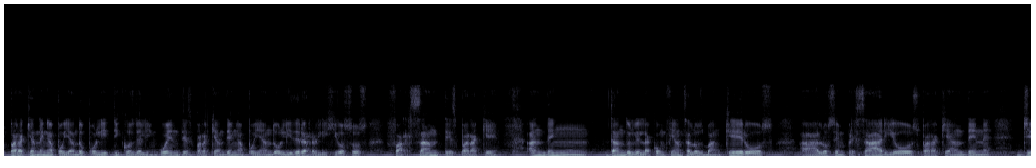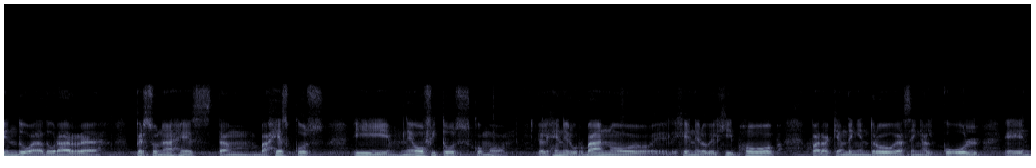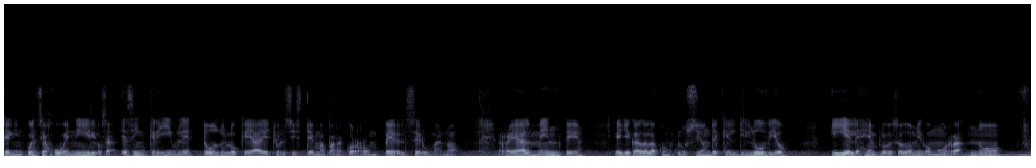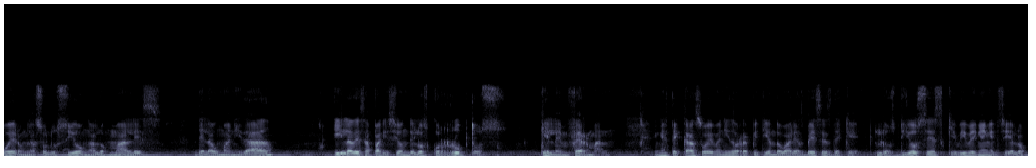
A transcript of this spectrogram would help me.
para que anden apoyando políticos delincuentes, para que anden apoyando líderes religiosos farsantes, para que anden dándole la confianza a los banqueros, a los empresarios, para que anden yendo a adorar eh, personajes tan bajescos y neófitos como el género urbano, el género del hip hop, para que anden en drogas, en alcohol, en delincuencia juvenil. O sea, es increíble todo lo que ha hecho el sistema para corromper el ser humano. Realmente he llegado a la conclusión de que el diluvio y el ejemplo de Sodoma y Gomorra no fueron la solución a los males de la humanidad y la desaparición de los corruptos que la enferman. En este caso he venido repitiendo varias veces de que los dioses que viven en el cielo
